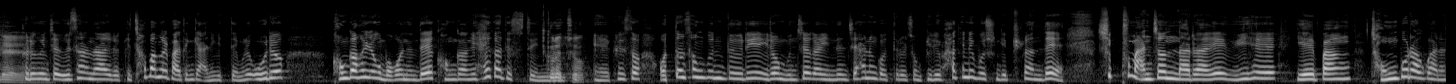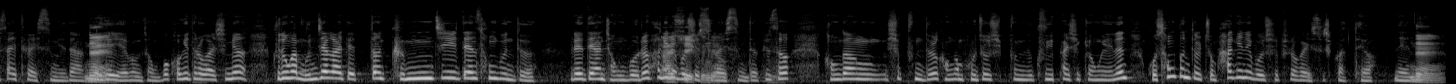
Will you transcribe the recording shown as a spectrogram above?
네. 그리고 이제 의사나 이렇게 처방을 받은 게 아니기 때문에 오히려 건강하려고 먹었는데 건강에 해가 될 수도 있는. 그렇죠. 예, 그래서 어떤 성분들이 이런 문제가 있는지 하는 것들을 좀 미리 확인해 보시는 게 필요한데 식품 안전 나라의 위해 예방 정보라고 하는 사이트가 있습니다. 네. 위해 예방 정보 거기 들어가시면 그동안 문제가 됐던 금지된 성분들. 에 대한 정보를 확인해 보실. 수가 있습니다. 그래서 건강식품들, 건강보조식품들 구입하실 경우에는 그 성분들 좀 확인해 보실 필요가 있으실 것 같아요. 네. 네.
